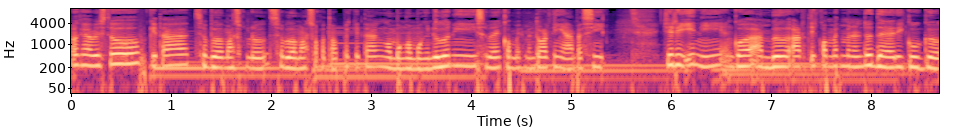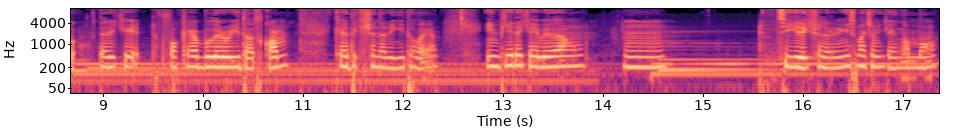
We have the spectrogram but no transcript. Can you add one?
Oke habis itu kita sebelum masuk dulu sebelum masuk ke topik kita ngomong-ngomongin dulu nih sebenarnya komitmen itu artinya apa sih? Jadi ini gue ambil arti komitmen itu dari Google dari kayak vocabulary.com kayak dictionary gitu lah ya. Intinya dia kayak bilang hmm, si dictionary ini semacam kayak ngomong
